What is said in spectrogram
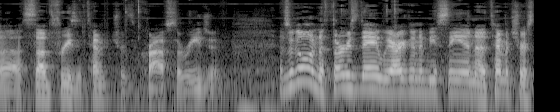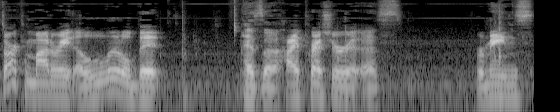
uh, sub-freezing temperatures across the region. As we go into Thursday, we are going to be seeing a temperature start to moderate a little bit as the high pressure uh, remains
